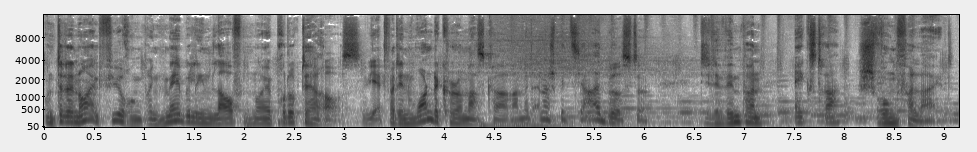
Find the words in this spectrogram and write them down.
Unter der neuen Führung bringt Maybelline laufend neue Produkte heraus, wie etwa den Wonder Curl Mascara mit einer Spezialbürste, die den Wimpern extra Schwung verleiht.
